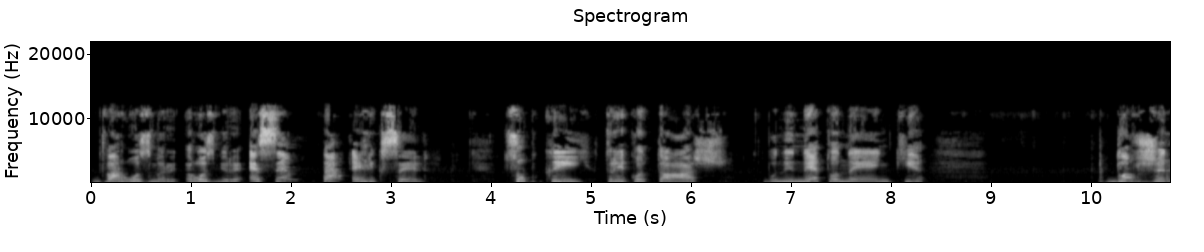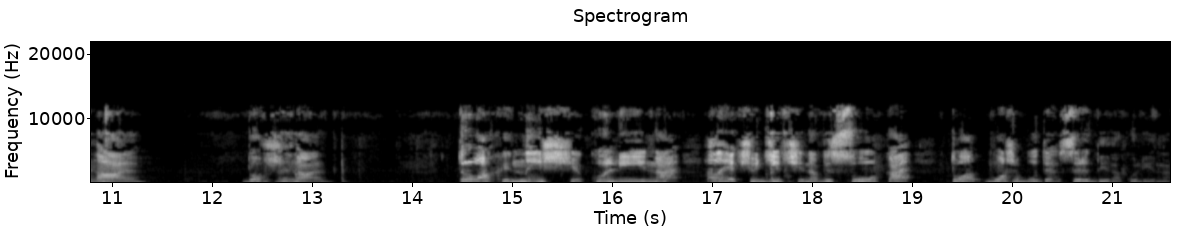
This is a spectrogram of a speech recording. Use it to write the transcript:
два розміри, розміри SM та LXL. Цупкий трикотаж, вони не тоненькі. Довжина. Довжина. Трохи нижче коліна, але якщо дівчина висока, то може бути середина коліна.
